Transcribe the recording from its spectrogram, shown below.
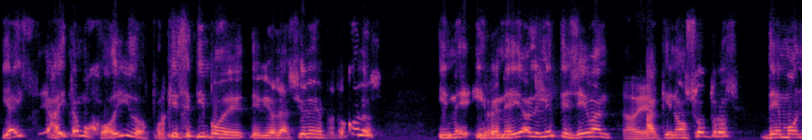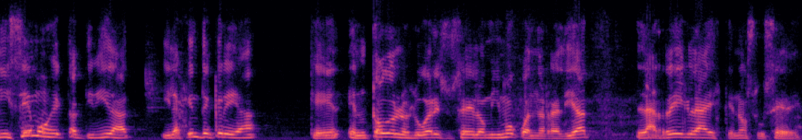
Y ahí, ahí estamos jodidos, porque ese tipo de, violaciones de protocolos irremediablemente llevan a que nosotros demonicemos esta actividad y la gente crea que en todos los lugares sucede lo mismo cuando en realidad la regla es que no sucede.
